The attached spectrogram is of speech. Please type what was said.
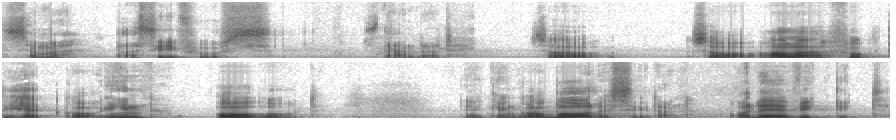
som är passivhusstandard. Så, så alla fuktighet går in och ut. Det kan gå båda sidan och det är viktigt.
